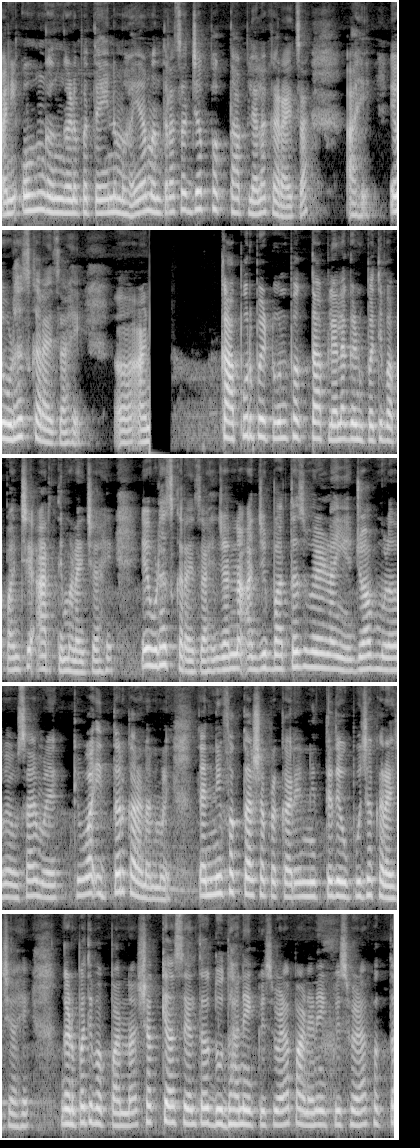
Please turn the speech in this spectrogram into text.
आणि ओम गंगणपतये नमः या मंत्राचा जप फक्त आपल्याला करायचा आहे. एवढंच करायचं आहे. आणि कापूर पेटून फक्त आपल्याला गणपती बाप्पांची आरती म्हणायची आहे. एवढंच करायचं आहे. ज्यांना अजिबातच वेळ नाही आहे जॉबमुळं व्यवसायामुळे किंवा इतर कारणांमुळे त्यांनी फक्त अशा प्रकारे नित्य देवपूजा करायची आहे. गणपती बाप्पांना शक्य असेल तर दुधाने एकवीस वेळा पाण्याने एकवीस वेळा फक्त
